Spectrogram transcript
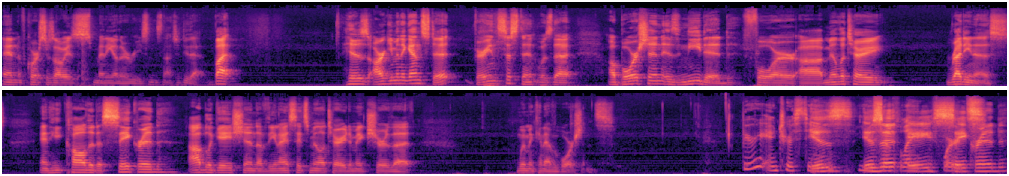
And of course, there's always many other reasons not to do that. But his argument against it, very insistent, was that abortion is needed for uh, military readiness, and he called it a sacred obligation of the United States military to make sure that women can have abortions. Very interesting. Is is it a words. sacred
